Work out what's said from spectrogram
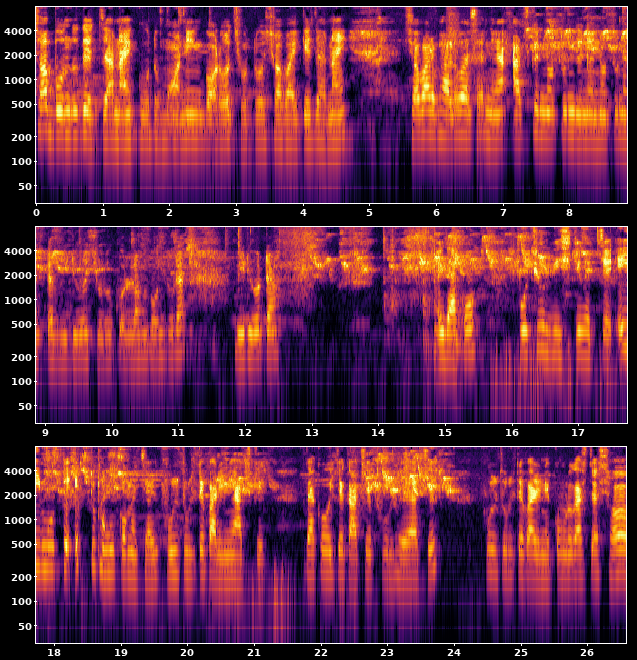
সব বন্ধুদের জানাই গুড মর্নিং বড়, ছোট, সবাইকে জানাই সবার ভালোবাসা নিয়ে আজকে নতুন দিনে নতুন একটা ভিডিও শুরু করলাম বন্ধুরা। ভিডিওটা এই দেখো, প্রচুর বৃষ্টি হচ্ছে। এই মুহূর্তে একটুখানি কমেছে, আমি ফুল তুলতে পারিনি আজকে। দেখো, ওই যে গাছে ফুল হয়ে আছে, ফুল তুলতে পারিনি, কুমড়ো গাছটা সব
